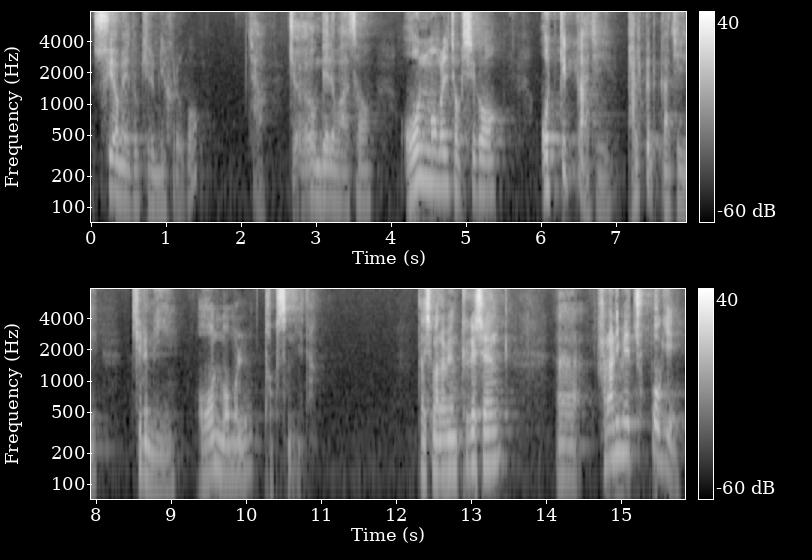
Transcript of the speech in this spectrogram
수염에도 기름이 흐르고 자, 쭉 내려와서 온 몸을 적시고 옷깃까지 발끝까지 기름이 온 몸을 덮습니다. 다시 말하면 그것은 어, 하나님의 축복이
